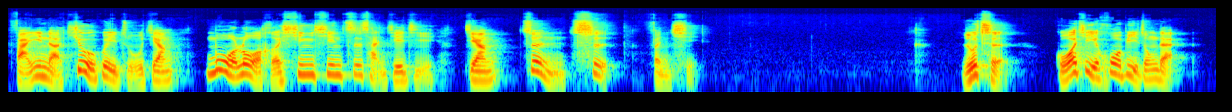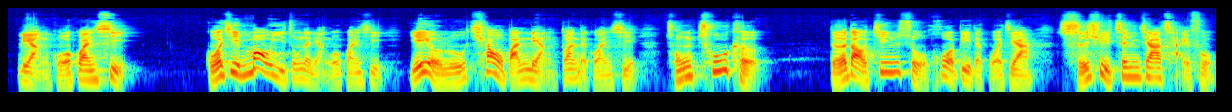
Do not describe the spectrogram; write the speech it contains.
反映了旧贵族将没落和新兴资产阶级将振翅奋起。如此。国际货币中的两国关系，国际贸易中的两国关系，也有如翘板两端的关系。从出口得到金属货币的国家持续增加财富，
